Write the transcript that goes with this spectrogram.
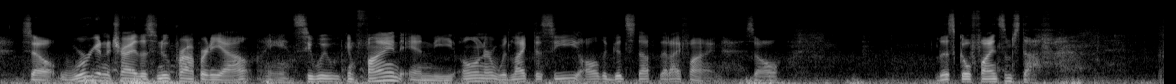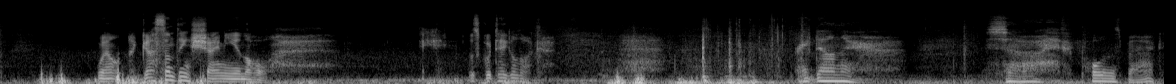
so we're gonna try this new property out and see what we can find and the owner would like to see all the good stuff that I find. So let's go find some stuff. Well, I got something shiny in the hole. Hey, let's go take a look. Right down there. So, if you pull this back,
